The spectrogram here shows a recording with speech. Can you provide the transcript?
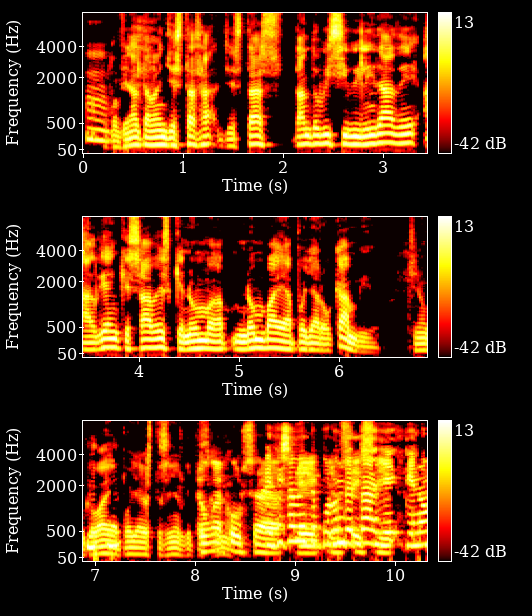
Mm. Porque ao final tamén lle estás, lle estás dando visibilidade a alguén que sabes que non, va, non vai apoiar o cambio, sino que vai apoiar a este señor que te Unha cousa, Precisamente eh, por un detalle si... que non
